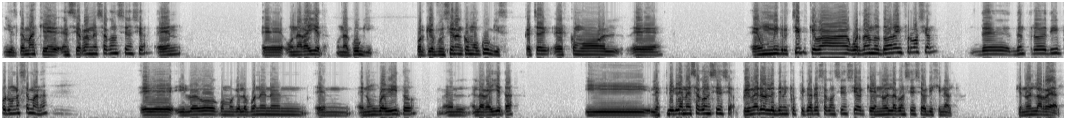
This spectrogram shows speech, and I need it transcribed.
Y el tema es que encierran esa conciencia en eh, una galleta, una cookie. Porque funcionan como cookies, ¿cachai? Es como el, eh, es un microchip que va guardando toda la información de, dentro de ti por una semana eh, y luego como que lo ponen en, en, un huevito, en, la galleta, y le explican esa conciencia. Primero le tienen que explicar esa conciencia que no es la conciencia original, que no es la real.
